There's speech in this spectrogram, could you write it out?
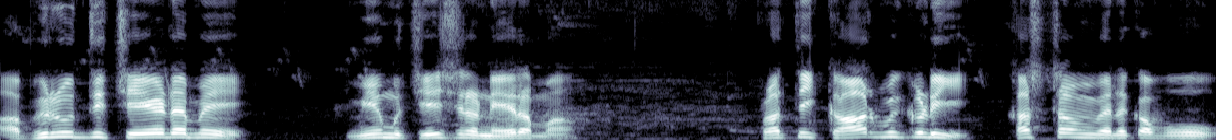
అభివృద్ధి చేయడమే మేము చేసిన నేరమా? ప్రతి కార్మికుడి కష్టం వెనుక ఓ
